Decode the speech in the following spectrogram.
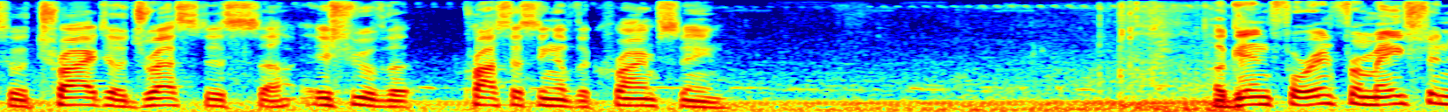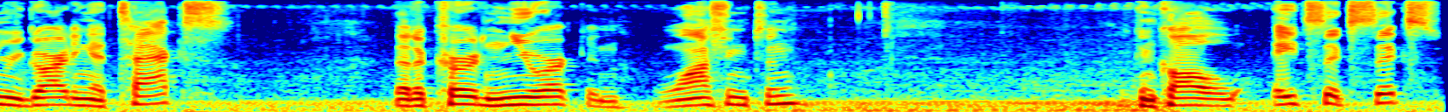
to try to address this uh, issue of the processing of the crime scene. Again, for information regarding attacks that occurred in New York and Washington, you can call 866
